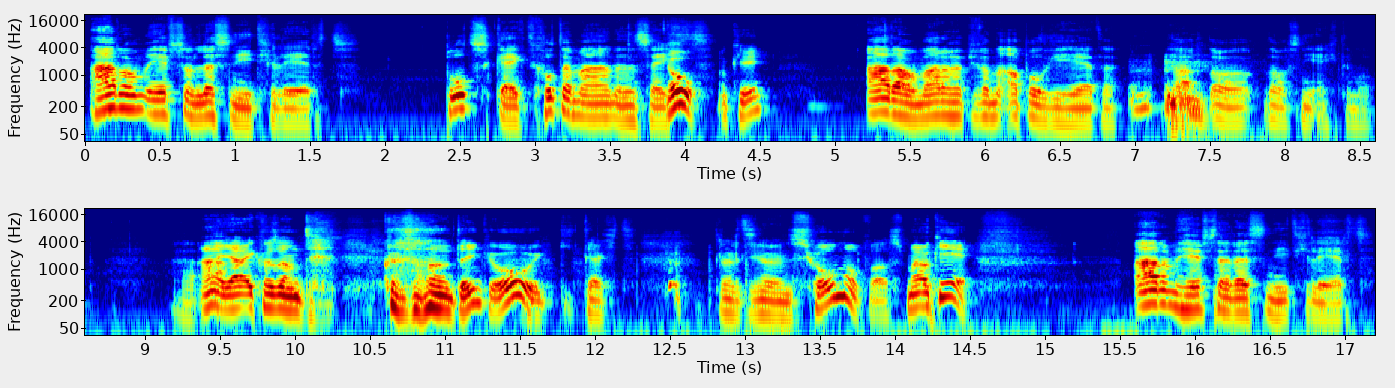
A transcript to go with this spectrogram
Adam heeft zijn les niet geleerd. Plots kijkt God hem aan en zegt... Oh, oké. Adam, waarom heb je van de appel gegeten? Nou, dat, dat was niet echt hem op. Eh, Ah ja, ik was aan het, ik was aan het denken, oh, ik, ik dacht dat het nou een schoolmop was. Maar oké. Adam heeft zijn les niet geleerd.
